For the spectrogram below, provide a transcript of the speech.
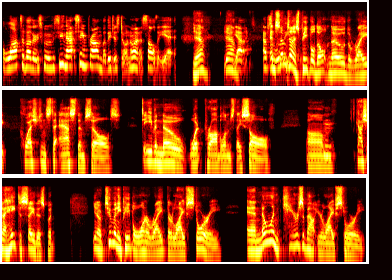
lots of others who have seen that same problem, but they just don't know how to solve it yet. Yeah, yeah, yeah. Absolutely. And sometimes people don't know the right questions to ask themselves to even know what problems they solve. Um, mm. Gosh, I hate to say this, but you know, too many people want to write their life story, and no one cares about your life story.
